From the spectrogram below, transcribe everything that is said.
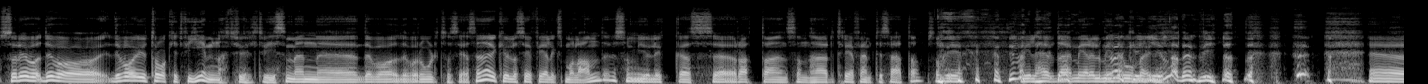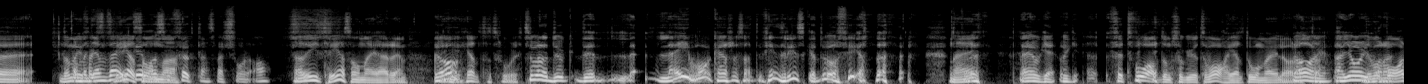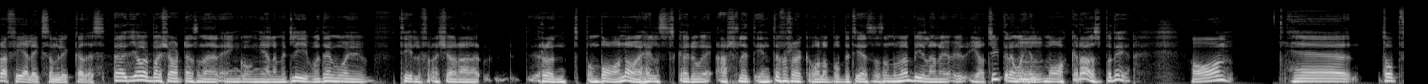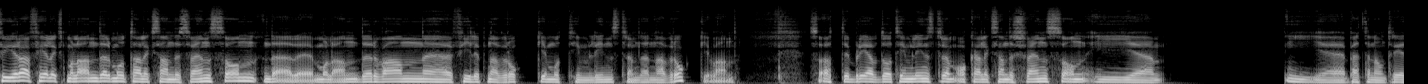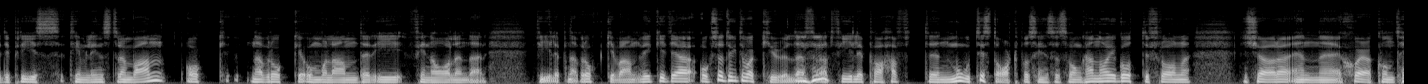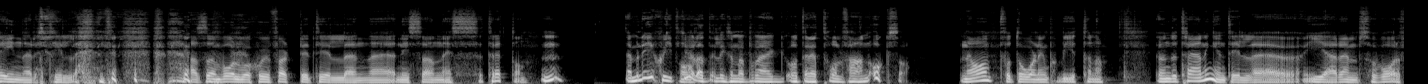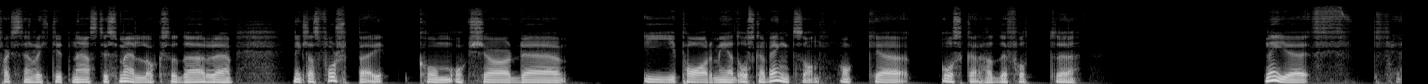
Så det var, det, var, det var ju tråkigt för Jim naturligtvis, men eh, det, var, det var roligt att se. Sen är det kul att se Felix Molander som ju lyckas eh, ratta en sån här 350Z som vi vill hävda är mer eller mindre ju omöjlig. gilla den bilen. Eh, de Ja, är ju men den faktiskt tre verkar ju vara så sådana. fruktansvärt svår. Ja. Ja, det är ju tre sådana i RM. Det är Ja. ju helt otroligt. Så menar, du, det lä- lär ju vara kanske så att det finns risk att du har fel där. Nej, Nej okej, okej. för två av dem såg ut att vara helt omöjliga att Ja, ja, jag det var bara- bara Felix som lyckades. Jag har bara kört en sån här en gång i hela mitt liv och den var ju till för att köra runt på en bana och helst ska då arslet inte försöka hålla på och bete sig som de här bilarna. Jag, jag tyckte den var Mm. helt makalös på det. Ja, eh, topp fyra Felix Molander mot Alexander Svensson där eh, Molander vann. Eh, Filip Navrocki mot Tim Lindström där Navrocki vann. Så att det blev då Tim Lindström och Alexander Svensson i eh, i eh, battlen om tredje pris. Tim Lindström vann och Navrocki och Molander i finalen där Filip Navrocki vann, vilket jag också tyckte var kul därför Mhm. att Filip har haft en motig start på sin säsong. Han har ju gått ifrån att köra en eh, sjöcontainer till alltså en Volvo 740 till en eh, Nissan S13. Mm. Nej, men det är skitkul Ja. att det liksom är på väg åt rätt håll för han också. Ja, fått ordning på bitarna. Under träningen till eh, IRM så var det faktiskt en riktigt nasty smäll också där eh, Niklas Forsberg kom och körde i par med Oskar Bengtsson och eh, Oskar hade fått eh, Nej, eh,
